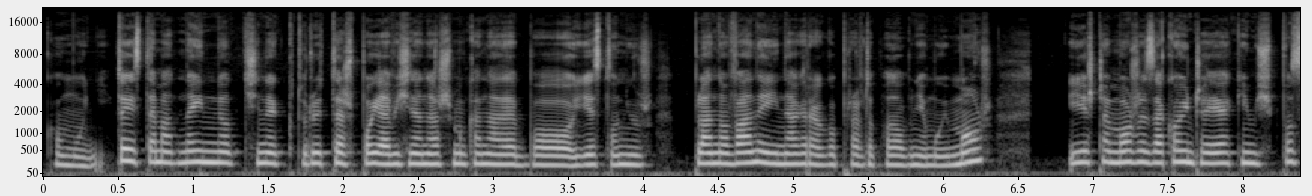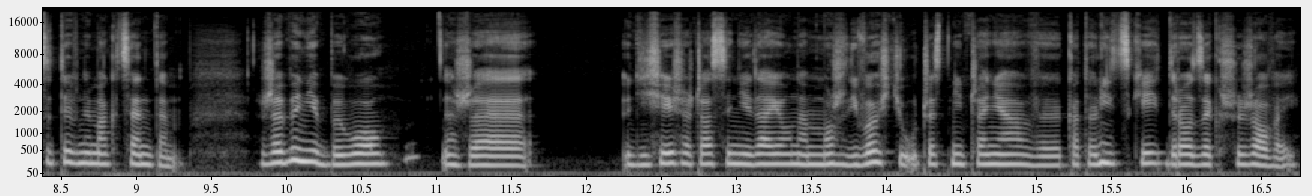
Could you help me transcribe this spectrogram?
komunii. To jest temat na inny odcinek, który też pojawi się na naszym kanale, bo jest on już planowany i nagra go prawdopodobnie mój mąż. I jeszcze może zakończę jakimś pozytywnym akcentem żeby nie było, że dzisiejsze czasy nie dają nam możliwości uczestniczenia w katolickiej drodze krzyżowej.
